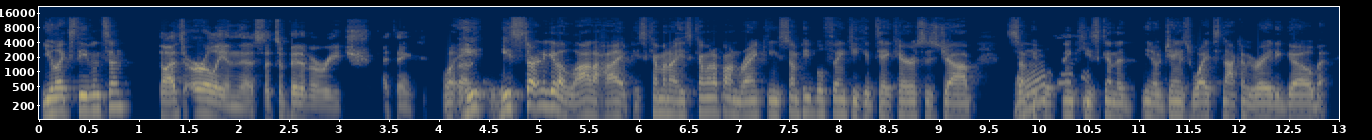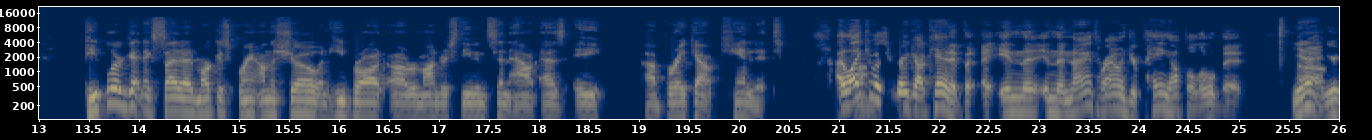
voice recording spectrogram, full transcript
You like Stevenson? No, that's early in this. That's a bit of a reach, I think. Well, Right. he he's starting to get a lot of hype. He's coming up. He's coming up on rankings. Some people think he could take Harris's job. Some people think he's gonna. You know, James White's not gonna be ready to go, but people are getting excited. I had Marcus Grant on the show, and he brought uh, Rhamondre Stevenson out as a uh, breakout candidate. I like Um, him as a breakout candidate, but uh, in the in the ninth round, you're paying up a little bit. Yeah, Um, you're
